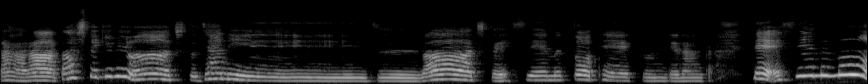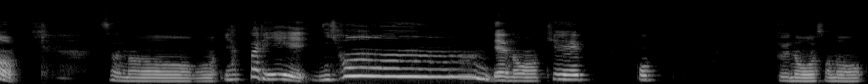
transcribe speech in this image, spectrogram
だから、私的には、ちょっとジャニーズは、ちょっと SM と手組んでなんか、で、SM も、その、やっぱり、日本での K-POP の、その、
